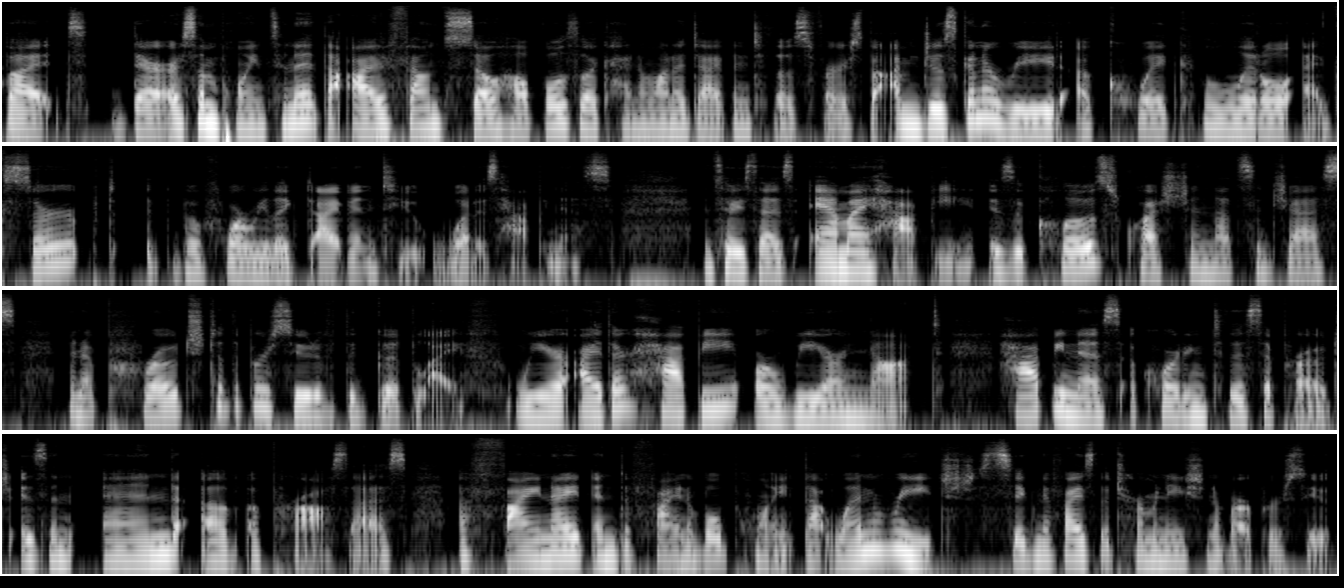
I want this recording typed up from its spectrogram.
But there are some points in it that I've found so helpful, so I kind of want to dive into those first. But I'm just going to read a quick little excerpt before we like dive into what is happiness. And so he says, "Am I happy?" is a closed question that suggests an approach to the pursuit of the good life. We are either happy or we are not. Happiness, according to this approach, is an end of a process a finite and definable point that, when reached, signifies the termination of our pursuit.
